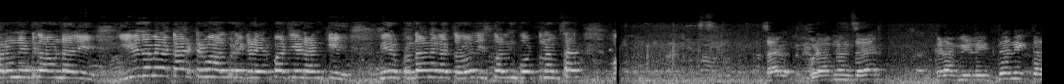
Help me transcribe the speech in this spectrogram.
పర్మనెంట్గా ఉండాలి. ఈ విధమైన కార్యక్రమాలు కూడా ఇక్కడ ఏర్పాటు చేయడానికి మీరు ప్రధానంగా చొరవ తీసుకోవాలని కోరుతున్నాం sir. Sir good afternoon sir. ఇక్కడ వీళ్ళు ఇద్దరిని ఇక్కడ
